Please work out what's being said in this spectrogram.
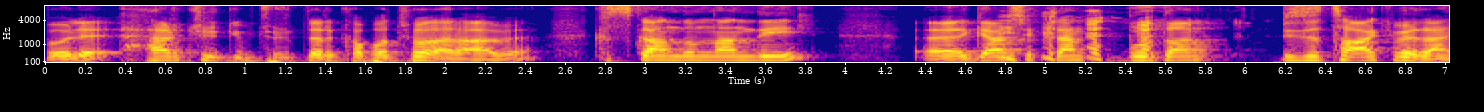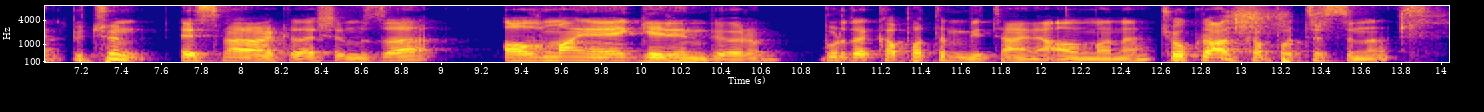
Böyle Herkül gibi çocukları kapatıyorlar abi. Kıskandığımdan değil. e, gerçekten buradan bizi takip eden bütün esmer arkadaşlarımıza Almanya'ya gelin diyorum. Burada kapatın bir tane Almanı. Çok rahat kapatırsınız.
